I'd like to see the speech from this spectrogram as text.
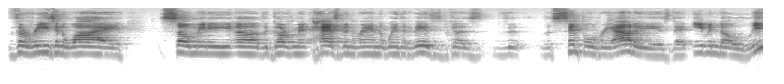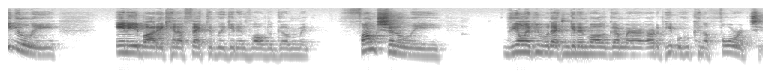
the reason why so many uh, the government has been ran the way that it is is because the the simple reality is that even though legally anybody can effectively get involved with government, functionally the only people that can get involved with government are, are the people who can afford to,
